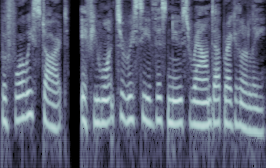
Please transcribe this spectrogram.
Before we start, if you want to receive this news roundup regularly,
